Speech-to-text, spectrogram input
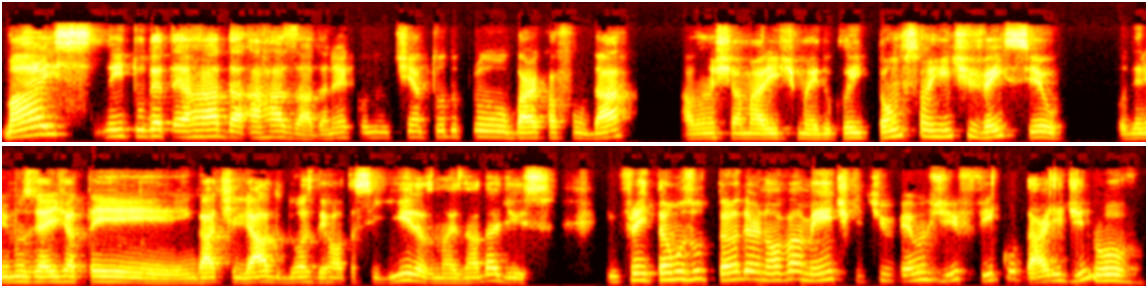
Mas nem tudo é terra arrasada, né? Quando tinha tudo pro barco afundar, a lancha marítima aí do Clay Thompson, a gente venceu. Poderíamos aí já ter engatilhado duas derrotas seguidas, mas nada disso. Enfrentamos o Thunder novamente, que tivemos dificuldade de novo.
